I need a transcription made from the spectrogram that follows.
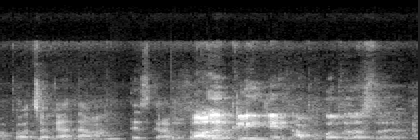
ఒక వచ్చేద్దామా తీసుకురా. బాగా క్లీన్ చేసి అప్పుడు కొత్తది వస్తుంది కదా.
